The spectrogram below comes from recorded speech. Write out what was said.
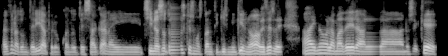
Parece una tontería, pero cuando te sacan ahí... Si nosotros que somos tan tiquismiquis, ¿no? A veces de, ay, no, la madera, la no sé qué.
